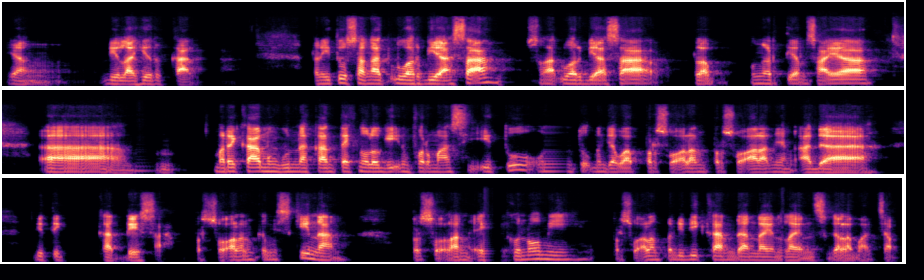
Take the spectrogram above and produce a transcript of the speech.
yang dilahirkan. Dan itu sangat luar biasa, sangat luar biasa dalam pengertian saya uh, mereka menggunakan teknologi informasi itu untuk menjawab persoalan-persoalan yang ada di tingkat desa, persoalan kemiskinan, persoalan ekonomi, persoalan pendidikan dan lain-lain segala macam.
